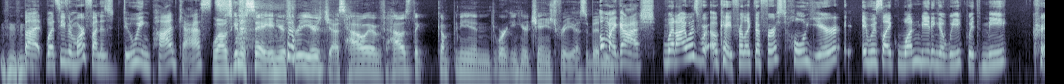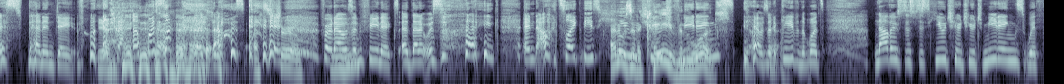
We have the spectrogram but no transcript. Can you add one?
but what's even more fun is doing podcasts. Well, I was going to say, in your three years, Jess, how have how's the company and working here changed for you? Has it been? Oh my gosh. When I was, okay, for like the first whole year, it was like one meeting a week with me, Chris, Ben, and Dave. Like, that was, that was That's it true. For when I was in Phoenix. And then it was like, and now it's like these huge, And it was in a huge cave in the meetings. woods. Yeah, it was in a cave in the woods. Now there's just just huge, huge, huge meetings with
